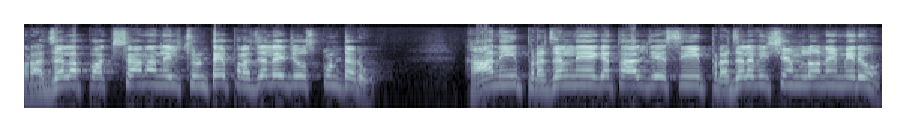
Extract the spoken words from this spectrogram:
ప్రజల పక్షాన నిల్చుంటే ప్రజలే చూసుకుంటారు. కానీ ప్రజల్ని ఎగతాలు చేసి ప్రజల విషయంలోనే మీరు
